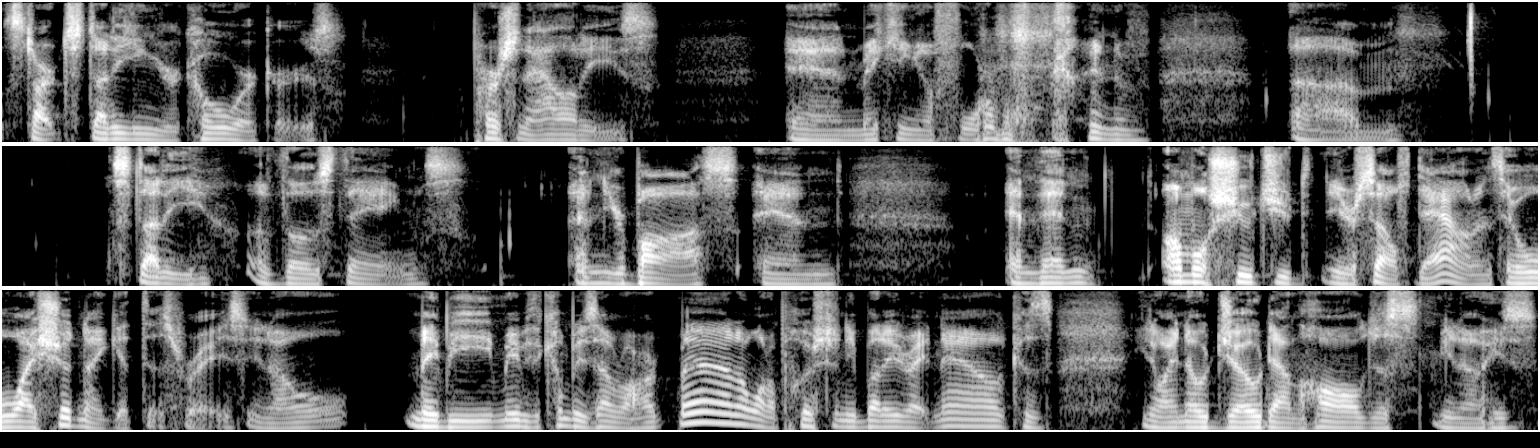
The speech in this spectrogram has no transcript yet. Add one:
start studying your coworkers, personalities, and making a formal kind of um, study of those things and your boss and and then almost shoot you yourself down and say, well, why shouldn't I get this raise? You know, maybe maybe the company's having a hard. Man, I don't want to push anybody right now because you know I know Joe down the hall just you know he's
